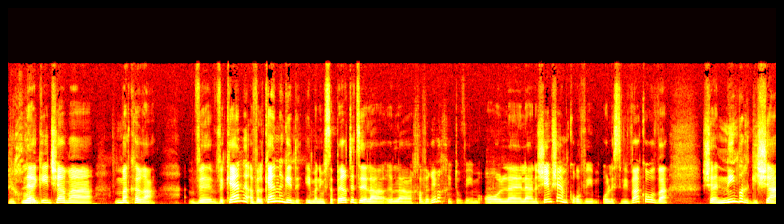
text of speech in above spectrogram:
נכון. להגיד שמה מה קרה. ו- וכן, אבל כן נגיד, אם אני מספרת את זה לחברים הכי טובים, או לאנשים שהם קרובים, או לסביבה קרובה, שאני מרגישה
